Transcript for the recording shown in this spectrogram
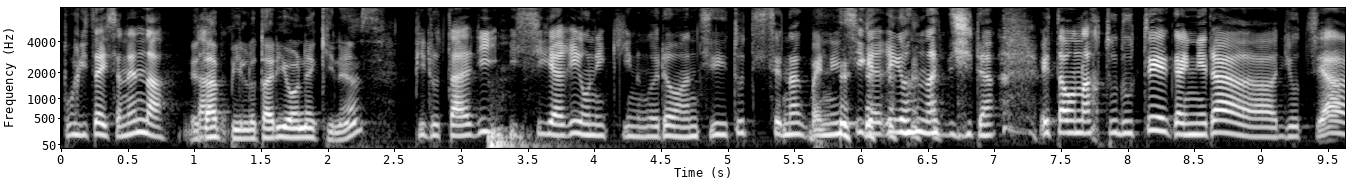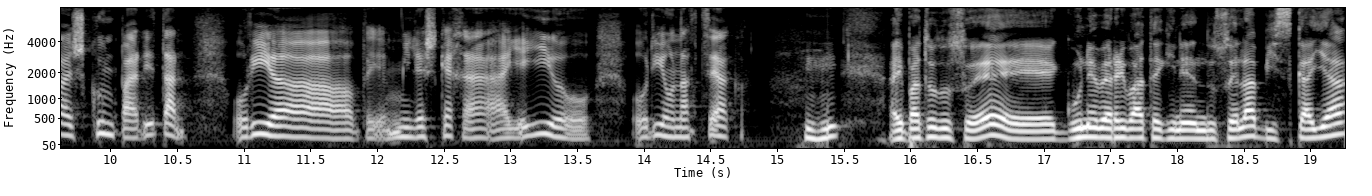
pulita izanen da. Eta da, pilotari honekin ez? Pilotari izigarri honekin, gero antzi ditut izenak, baina izigarri honak dira. Eta onartu dute gainera diotzea eskuin paretan. Hori uh, mil esker aiei hori onartzeak. Mhm. Aipatu duzu, eh? gune berri bat eginen duzuela, bizkaia,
